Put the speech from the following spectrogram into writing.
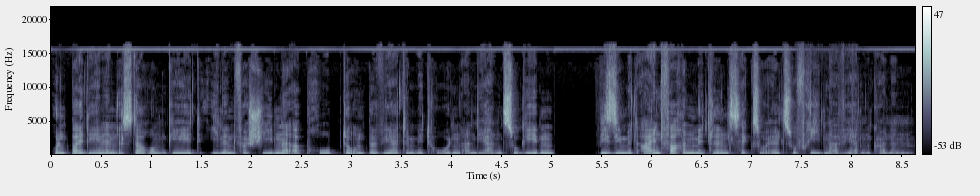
und bei denen es darum geht, Ihnen verschiedene erprobte und bewährte Methoden an die Hand zu geben, wie Sie mit einfachen Mitteln sexuell zufriedener werden können.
